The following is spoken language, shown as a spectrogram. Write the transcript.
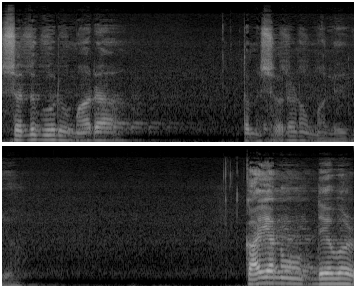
સદગુરુ મારા, તમે શરણોમાં લેજો. કાયાનું દેવળ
